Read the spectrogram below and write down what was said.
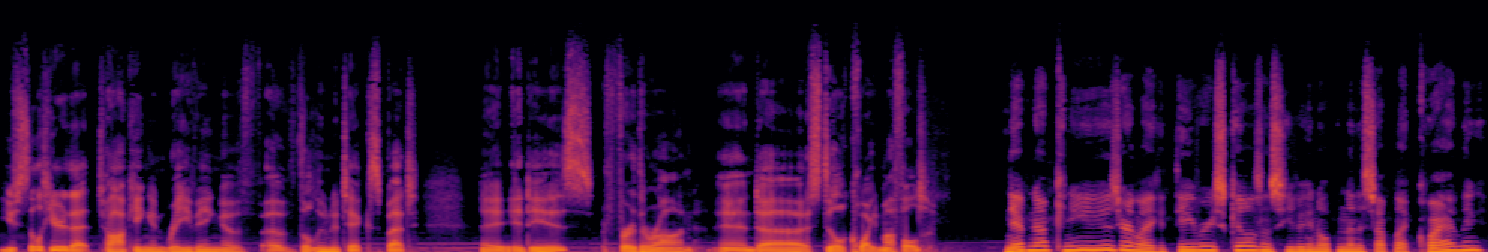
You still hear that talking and raving of, of the lunatics, but uh, it is further on and uh, still quite muffled. Nib Nub, can you use your like thievery skills and see if we can open this up like quietly?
